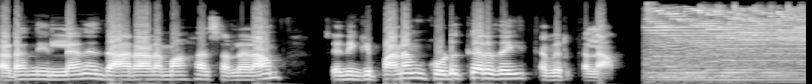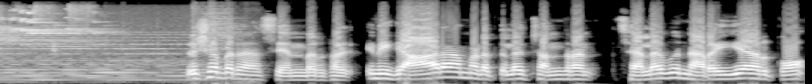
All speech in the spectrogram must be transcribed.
கடன் இல்லைன்னு தாராளமாக சொல்லலாம். இன்னைக்கு பணம் கொடுக்கறதை தவிர்க்கலாம். ரிஷபராசி அன்பர்கள் இன்னைக்கு ஆறாம் இடத்துல சந்திரன் செலவு நிறைய இருக்கும்.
